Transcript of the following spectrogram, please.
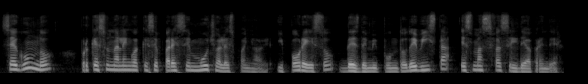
Segundo, porque es una lengua que se parece mucho al español y por eso, desde mi punto de vista, es más fácil de aprender.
